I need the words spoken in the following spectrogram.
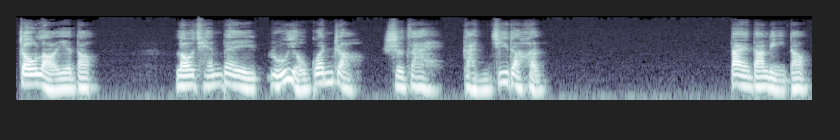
周老爷道：“老前辈如有关照，实在感激的很。”戴大礼道：“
